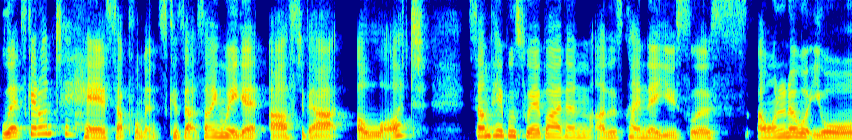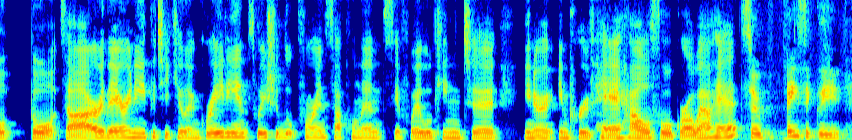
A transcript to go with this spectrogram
Let's get on to hair supplements because that's something we get asked about a lot. Some people swear by them, others claim they're useless. I want to know what your thoughts are. Are there any particular ingredients we should look for in supplements if we're looking to, you know, improve hair health or grow our hair? So basically,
